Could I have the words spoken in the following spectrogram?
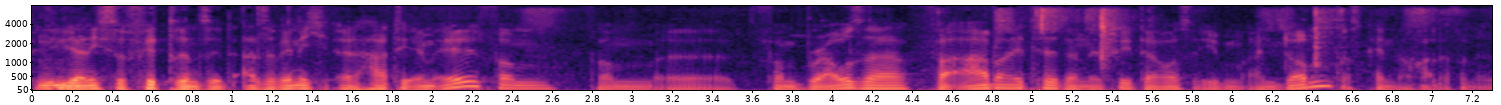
für die, die da nicht so fit drin sind. Also wenn ich äh, HTML vom, vom, äh, vom Browser verarbeite, dann entsteht daraus eben ein DOM, das kennen auch alle von der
